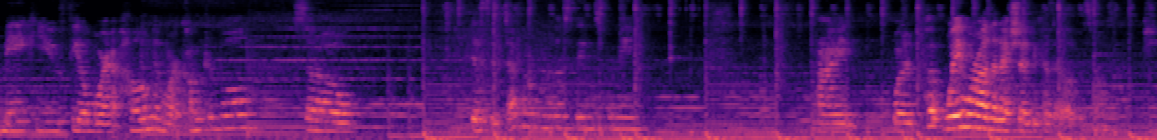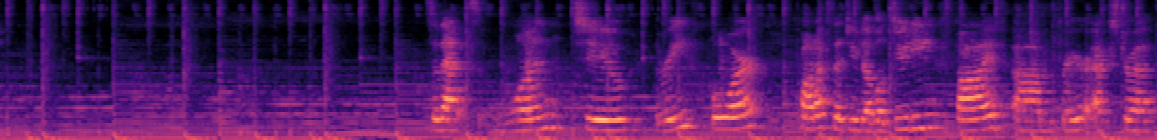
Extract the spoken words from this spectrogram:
make you feel more at home and more comfortable. So this is definitely one of those things for me. I would put way more on than I should because I love the smell so much. So that's one, two, three, four products that do double duty, five um, for your extra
